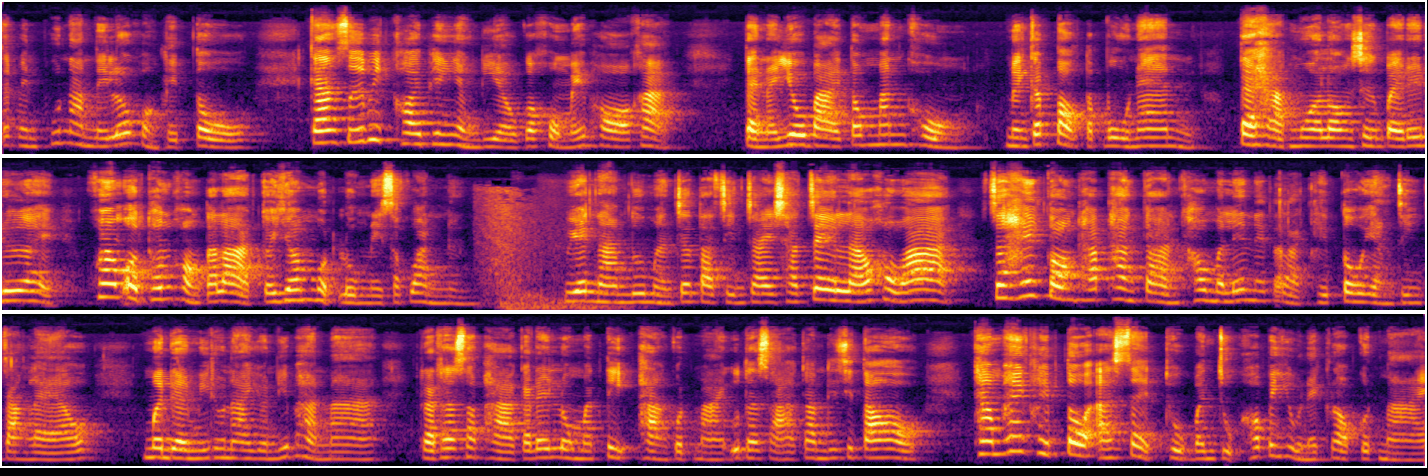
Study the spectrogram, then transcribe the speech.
จะเป็นผู้นำในโลกของคริปโต การซื้อบิตคอยเพียงอย่างเดียวก็คงไม่พอค่ะ แต่นโยบายต้องมั่นคง เหมือนกับตอกตะปูแน่น แต่หากมัวลองเชิงไปเรื่อยๆ ความอดทนของตลาดก็ย่อมหมดลงในสักวันหนึ่ง เวียดนามดูเหมือนจะตัดสินใจชัดเจนแล้วค่ะว่า จะให้กองทัพทางการเข้ามาเล่นในตลาดคริปโตอย่างจริงจังแล้ว เมื่อเดือนมิถุนายนที่ผ่านมา รัฐสภาก็ได้ลงมติผ่านกฎหมายอุตสาหกรรมดิจิทัลทำให้คริปโตแอสเซทถูกบรรจุเข้าไปอยู่ในกรอบกฎหมาย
